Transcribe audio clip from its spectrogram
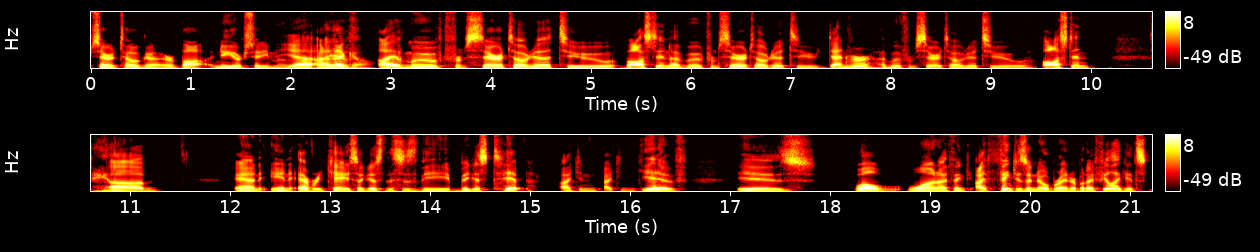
Saratoga or Bo- New York City move? Yeah, how I did that have go? I have moved from Saratoga to Boston. I've moved from Saratoga to Denver. I've moved from Saratoga to Austin. Damn. Um, and in every case, I guess this is the biggest tip I can I can give is well, one I think I think is a no brainer, but I feel like it's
